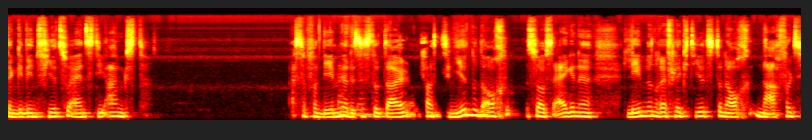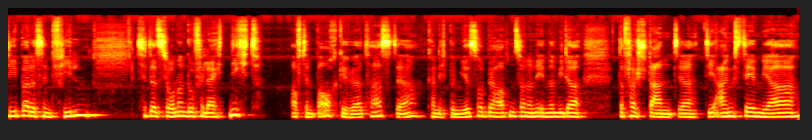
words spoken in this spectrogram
dann gewinnt 4 zu 1 die Angst. Also von dem her, das ist total faszinierend und auch so aufs eigene Leben dann reflektiert, dann auch nachvollziehbar, dass in vielen Situationen du vielleicht nicht auf den Bauch gehört hast, ja, kann ich bei mir so behaupten, sondern eben dann wieder der Verstand, ja, die Angst eben, ja,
